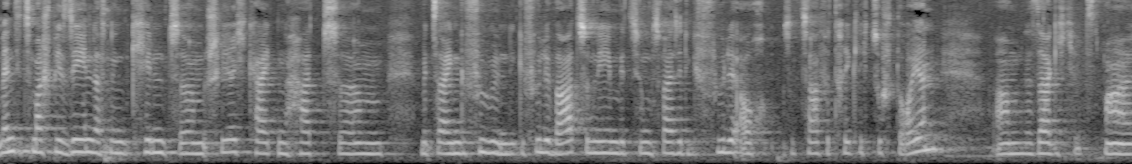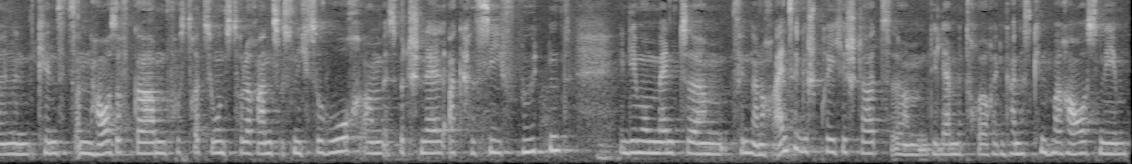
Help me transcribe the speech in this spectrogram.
wenn Sie zum Beispiel sehen, dass ein Kind ähm, Schwierigkeiten hat, ähm, mit seinen Gefühlen, die Gefühle wahrzunehmen, beziehungsweise die Gefühle auch sozialverträglich zu steuern, ähm, da sage ich jetzt mal, ein Kind sitzt an den Hausaufgaben, Frustrationstoleranz ist nicht so hoch, ähm, es wird schnell aggressiv, wütend. In dem Moment ähm, finden dann auch Einzelgespräche statt. Ähm, die Lernbetreuerin kann das Kind mal rausnehmen,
